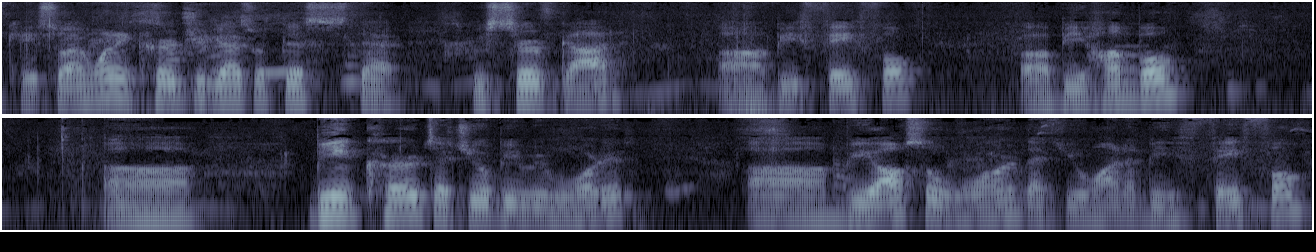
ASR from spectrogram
Okay, so I want to encourage you guys with this that we serve God, uh, be faithful, uh, be humble. Uh, be encouraged that you'll be rewarded. Uh, be also warned that you want to be faithful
